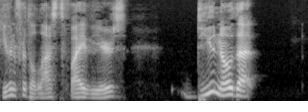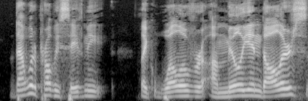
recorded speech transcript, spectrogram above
even for the last five years, do you know that that would have probably saved me like well over a million dollars?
